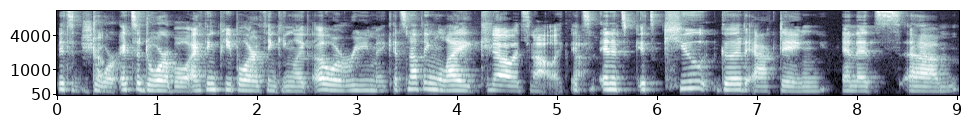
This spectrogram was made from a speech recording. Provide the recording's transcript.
It's ador- it's adorable. I think people are thinking like, "Oh, a remake." It's nothing like No, it's not like that. It's and it's it's cute, good acting and it's um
